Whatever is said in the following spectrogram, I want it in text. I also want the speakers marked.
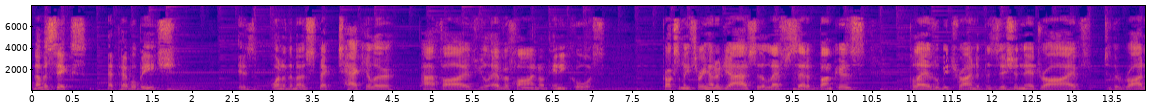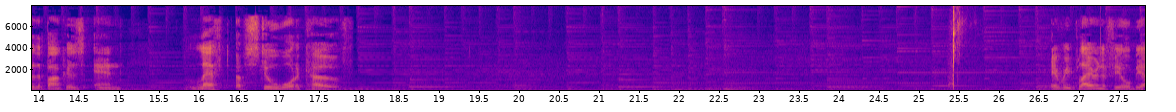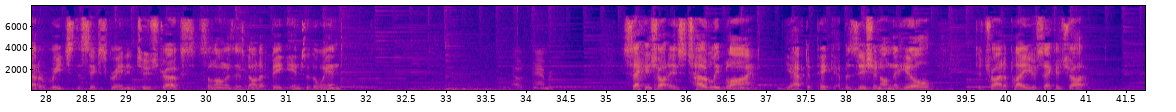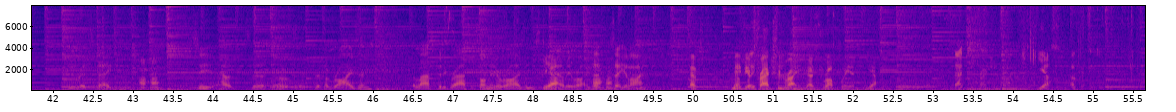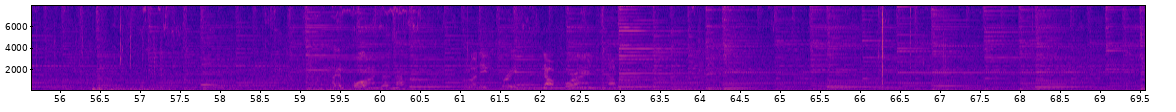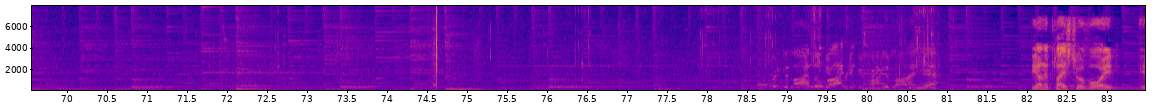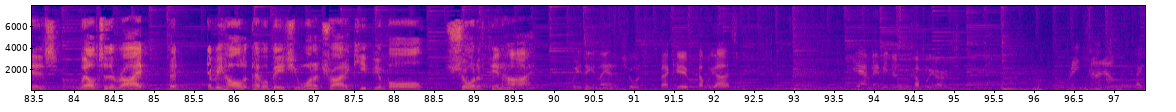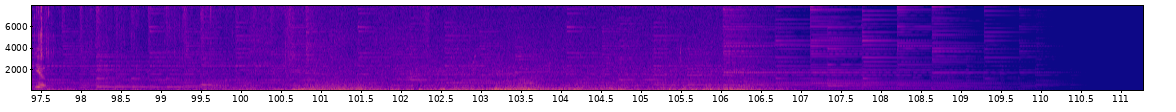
Speaker 1: Number six at Pebble Beach is one of the most spectacular par fives you'll ever find on any course. Approximately 300 yards to the left set of bunkers, players will be trying to position their drive to the right of the bunkers and left of Stillwater Cove. Every player in the field will be able to reach the sixth green in two strokes, so long as there's not a big into the wind.
Speaker 2: That was hammered.
Speaker 1: Second shot is totally blind. You have to pick a position on the hill to try to play your second shot.
Speaker 2: See red stake?
Speaker 3: Uh huh.
Speaker 2: See how it's the, the, the horizon? The last bit of grass that's on the horizon?
Speaker 3: Yeah.
Speaker 2: out of the hori- Is, that,
Speaker 3: Uh-huh.
Speaker 2: is that your line?
Speaker 3: That's maybe
Speaker 2: Roughly?
Speaker 3: a fraction right. That's roughly it. Yeah.
Speaker 2: That's a fraction right.
Speaker 3: Yes.
Speaker 2: Okay. Four iron, is that enough? Or do I need three?
Speaker 3: No, four irons enough.
Speaker 2: That's a pretty good line. A little right,
Speaker 3: pretty
Speaker 2: but it's a
Speaker 3: good
Speaker 2: pretty good line, yeah.
Speaker 1: The only place to avoid is well to the right, but every hole at Pebble Beach, you want to try to keep your ball short of pin high.
Speaker 2: What do you think it landed? Short? Back here, a couple yards?
Speaker 3: Yeah, maybe just a couple yards.
Speaker 2: Thank you.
